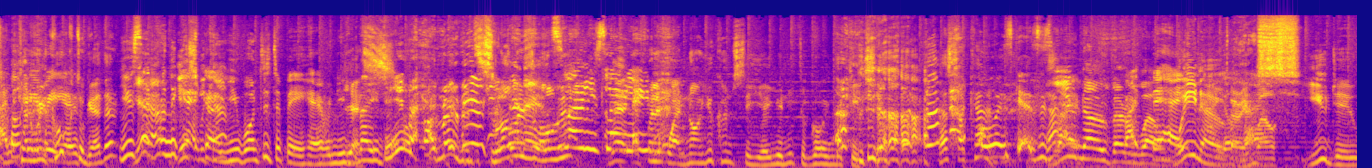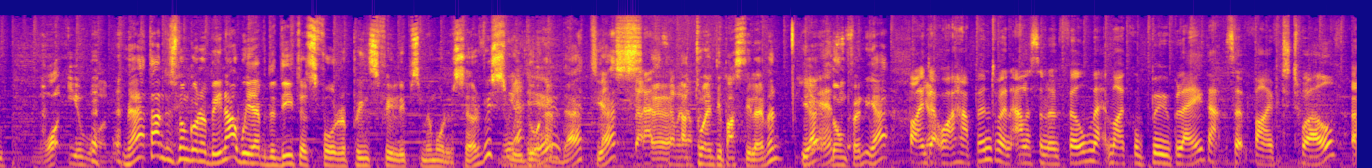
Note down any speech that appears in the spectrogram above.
And Can we cook is. together? You said Yeah, from the yes, get-go can. you wanted to be here and you Yes. made it. You made I made it slowly, slowly. Slowly, slowly. Yeah, well, no, you can see here. You need to go in the kitchen. yes, I can. Always gets his way. You know very Right, well. behave We know you're very right. well. You do what you want. Yeah, that is not going to be now. We have the details for Prince Philip's memorial service. We We, do do. have that, yes. That's Uh, coming at up. 20 past 11. Yeah, Yes. don't forget, yeah. Find Yeah. out what happened when Alison and Phil met Michael Bublé. That's at 5 to 12. Uh,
